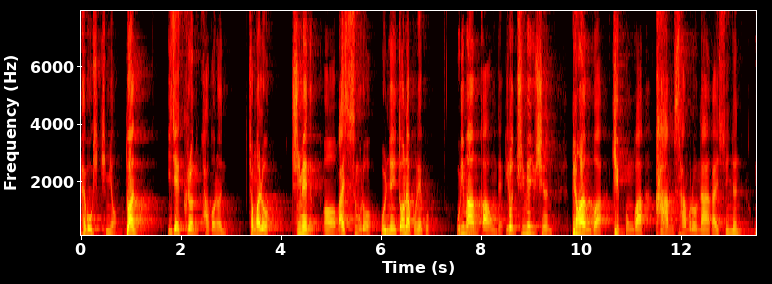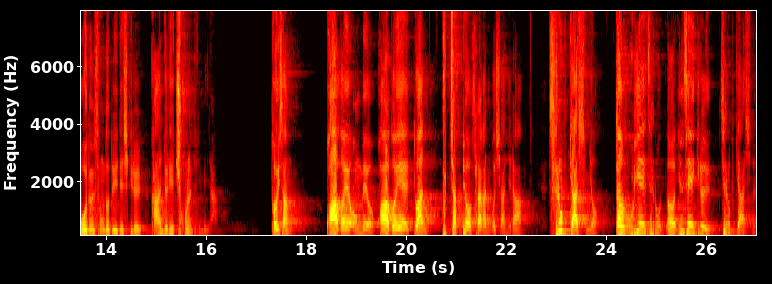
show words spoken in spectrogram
회복시키며 또한 이제 그런 과거는 정말로 주님의 어, 말씀으로 온전히 떠나보내고 우리 마음 가운데 이런 주님의 주시는 평안과 기쁨과 감사함으로 나아갈 수 있는 모든 성도들이 되시기를 간절히 축원을 드립니다. 더 이상 과거에 얽매여 과거에 또한 붙잡혀 살아가는 것이 아니라 새롭게 하시며 또한 우리의 새로운 어, 인생의 길을 새롭게 하시는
